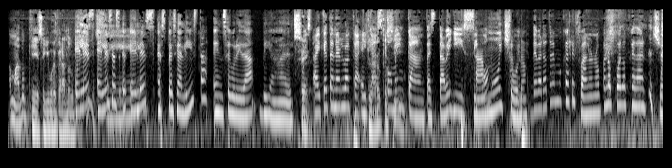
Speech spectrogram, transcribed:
Amado que seguimos esperando. Él es, él, sí. es, él es especialista en seguridad vial. Sí. Pues hay que tenerlo acá. El casco me encanta, está bellísimo. Está muy chulo. De verdad tenemos que rifarlo, no me lo puedo quedar yo.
